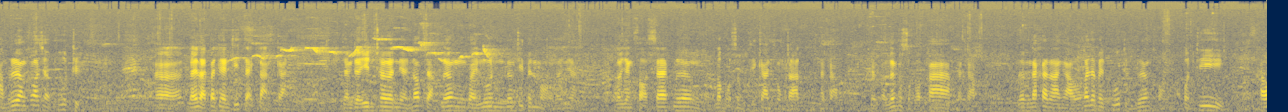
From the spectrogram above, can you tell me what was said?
3 เรื่องก็จะพูดถึงเอ่อหลาย ๆ ประเด็นที่แตกต่างกัน อย่าง The Intern เนี่ยนอกจากเรื่องวัยรุ่นเรื่องที่เป็นหมอแล้วเนี่ยเรายังสอดแทรกเรื่องระบบสวัสดิการของรัฐนะครับเกี่ยวกับเรื่องสุขภาพนะครับเรื่องนักการเงาก็จะเป็นพูดถึงเรื่องของคนที่เขา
